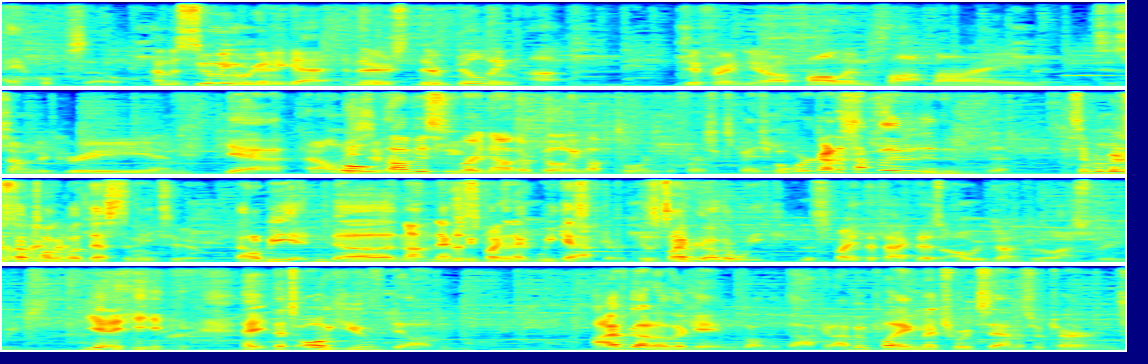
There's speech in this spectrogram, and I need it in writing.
I hope so. I'm assuming we're gonna get. There's they're building up different, you know, a fallen plot line to some degree, and Yeah. And all these well, different- obviously, right now they're building up towards the first expansion, but we're gonna stop. So we're gonna stop talking about Destiny. too. That'll be uh, not next week, Despite but the the- next week after, because it's despite every the- other week. Despite the fact that it's all we've done for the last three weeks. Yeah, hey, that's all you've done. I've got other games on the docket. I've been playing Metroid Samus Returns,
